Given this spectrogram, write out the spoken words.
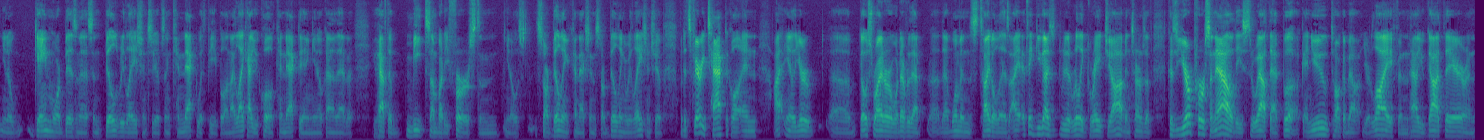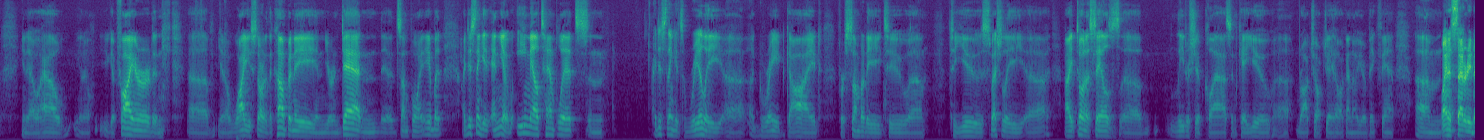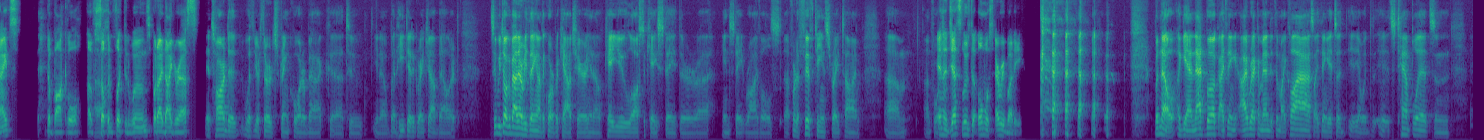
you know gain more business and build relationships and connect with people. And i like how you call it connecting you know kind of that uh, you have to meet somebody first and you know start building a connection start building a relationship. But it's very tactical. And i you know your uh, ghostwriter or whatever that uh, that woman's title is I, I, think you guys did a really great job in terms of because your personalities throughout that book and you talk about your life and how you got there and you know how you know you get fired and uh, you know why you started the company and you're in debt and at some point yeah, but i just think it and you know email templates and i just think it's really uh, a great guide for somebody to uh, to use especially uh, i taught a sales uh, leadership class in ku uh, rock chalk jayhawk. I know you're a big fan. Um, minus saturday nights debacle of uh, self-inflicted wounds but i digress. It's hard to with your third string quarterback uh, to you know but he did a great job ballard. See we talk about everything on the corporate couch here you know ku lost to k-state they're uh, in-state rivals uh, for the 15th straight time um, unfortunately and the jets lose to almost everybody. But no again that book i think i recommend it to my class. I think it's a you know it's templates and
